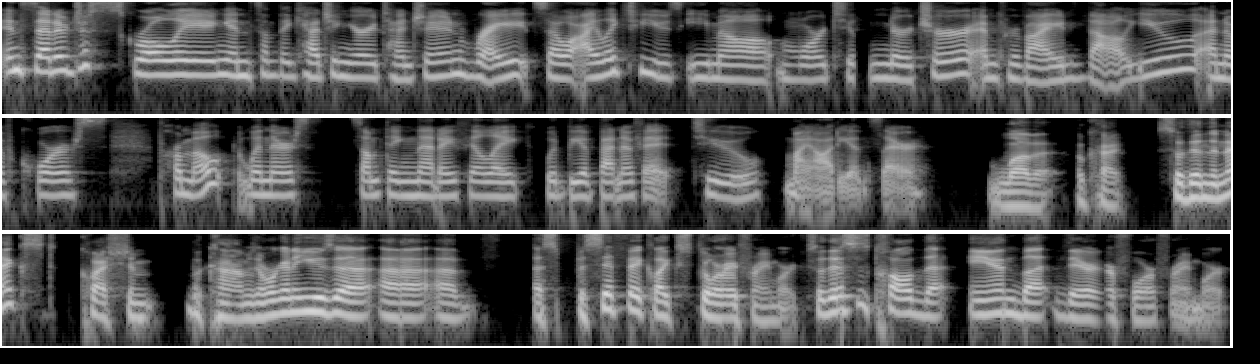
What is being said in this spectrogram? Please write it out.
instead of just scrolling and something catching your attention, right? So I like to use email more to nurture and provide value and of course promote when there's something that I feel like would be a benefit to my audience there. Love it. Okay. So then the next question becomes, and we're going to use a, a, a specific like story framework. So this is called the and but therefore framework.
